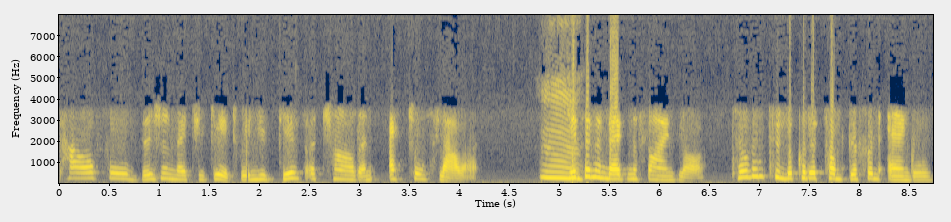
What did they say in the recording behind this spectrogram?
powerful vision that you get when you give a child an actual flower, hmm. give them a magnifying glass, tell them to look at it from different angles,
